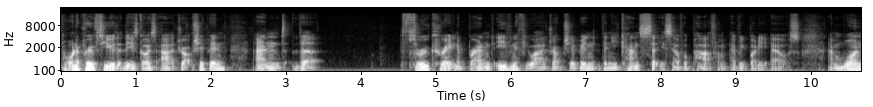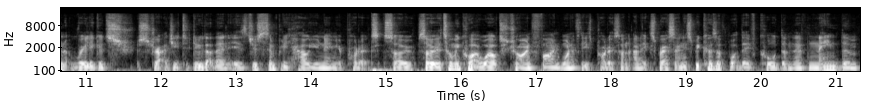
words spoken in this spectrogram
I want to prove to you that these guys are drop shipping and that through creating a brand, even if you are dropshipping, then you can set yourself apart from everybody else. And one really good st strategy to do that then is just simply how you name your products. So, so it took me quite a while to try and find one of these products on AliExpress, and it's because of what they've called them. They've named them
